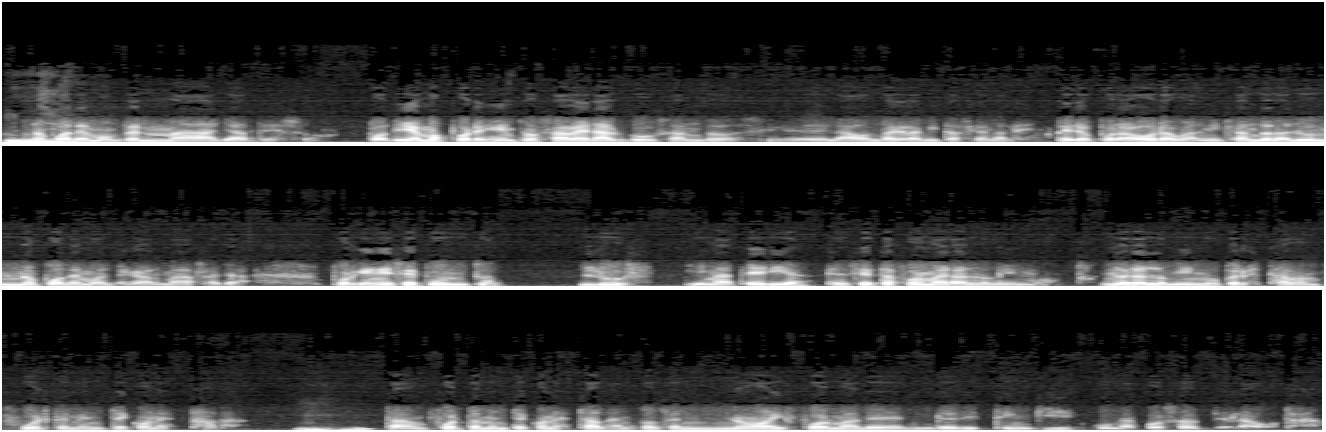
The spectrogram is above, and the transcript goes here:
No podemos ver más allá de eso. Podríamos, por ejemplo, saber algo usando eh, la onda gravitacional, pero por ahora, analizando la luz, no podemos llegar más allá, porque en ese punto luz y materia, en cierta forma eran lo mismo. No eran lo mismo, pero estaban fuertemente conectadas. Estaban fuertemente conectadas, entonces no hay forma de, distinguir una cosa de la otra.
